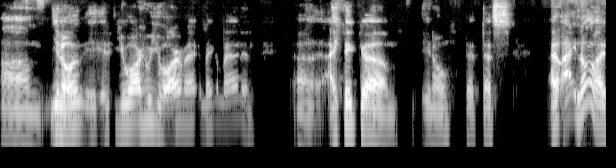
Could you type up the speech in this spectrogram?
um, you know, it, you are who you are, Mega Man, and uh, I think um, you know that that's. I, I know. I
